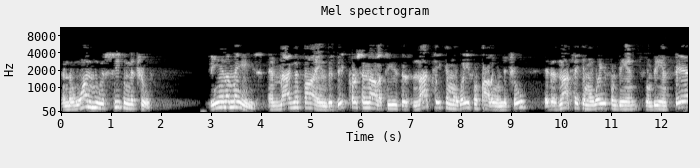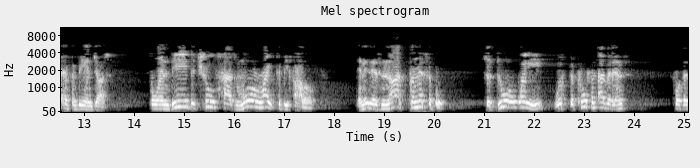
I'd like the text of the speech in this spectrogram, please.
and the one who is seeking the truth, being amazed and magnifying the big personalities does not take him away from following the truth. It does not take him away from being, from being fair and from being just. For indeed the truth has more right to be followed. And it is not permissible to do away with the proof and evidence for the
